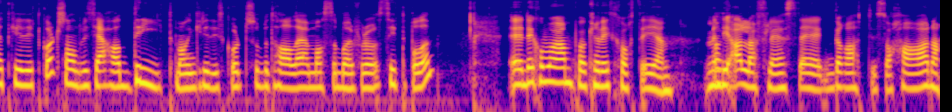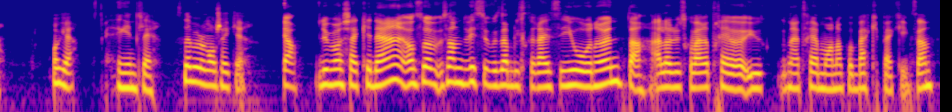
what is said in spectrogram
et kredittkort? Sånn at hvis jeg har dritmange kredittkort, så betaler jeg masse bare for å sitte på dem? Eh, Det kommer an på kredittkortet igjen. Men okay. de aller fleste er gratis å ha, da. Ok, Egentlig. så det burde man sjekke. Ja, du må sjekke det. Og så, sant, hvis du f.eks. skal reise jorden rundt, da, eller du skal være tre, nei, tre måneder på backpacking, sant?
